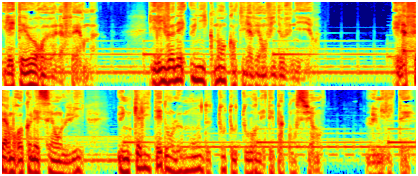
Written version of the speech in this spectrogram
Il était heureux à la ferme. Il y venait uniquement quand il avait envie de venir. Et la ferme reconnaissait en lui une qualité dont le monde tout autour n'était pas conscient, l'humilité.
